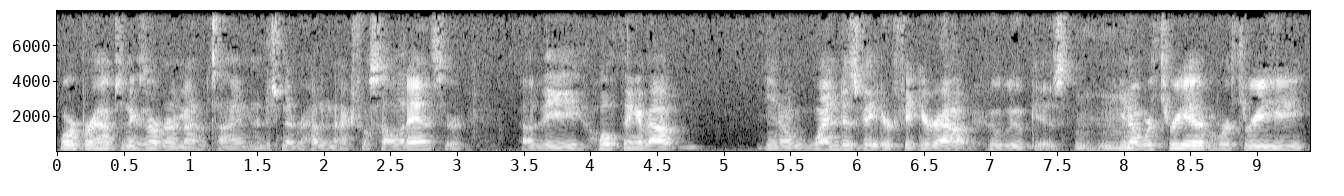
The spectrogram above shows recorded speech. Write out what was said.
or perhaps an exorbitant amount of time and just never had an actual solid answer. Uh, the whole thing about you know when does Vader figure out who Luke is? Mhm. You know, we're three we're three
